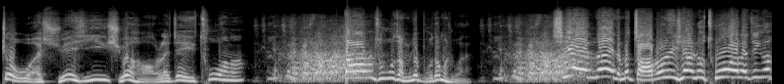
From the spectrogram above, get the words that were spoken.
这我学习学好了，这错吗？当初怎么就不这么说呢？现在怎么找不着对象就错了？这个。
